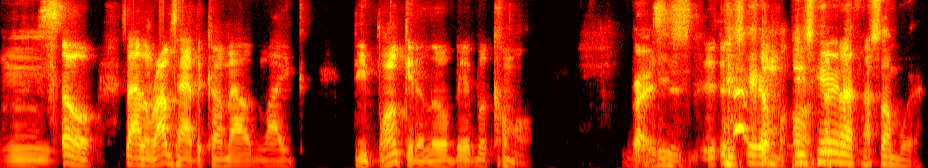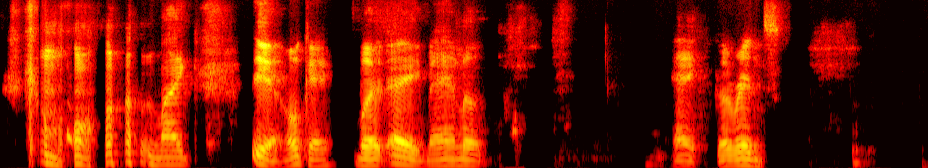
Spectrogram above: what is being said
Mm. So, so Allen Robinson had to come out and like debunk it a little bit, but come on. Right. This He's- He's, hear- come on. he's hearing that from somewhere. Come on. like, yeah, okay. But hey, man, look. Hey, good riddance.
